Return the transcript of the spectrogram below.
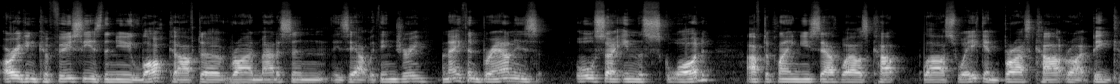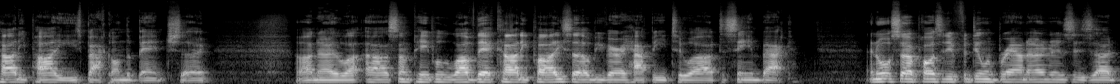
Oregon Kaufusi is the new lock after Ryan Matterson is out with injury. Nathan Brown is also in the squad after playing New South Wales Cup last week, and Bryce Cartwright, big Cardi party, he's back on the bench. So I know uh, some people love their Cardi party, so they'll be very happy to uh, to see him back. And also a positive for Dylan Brown owners is uh,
